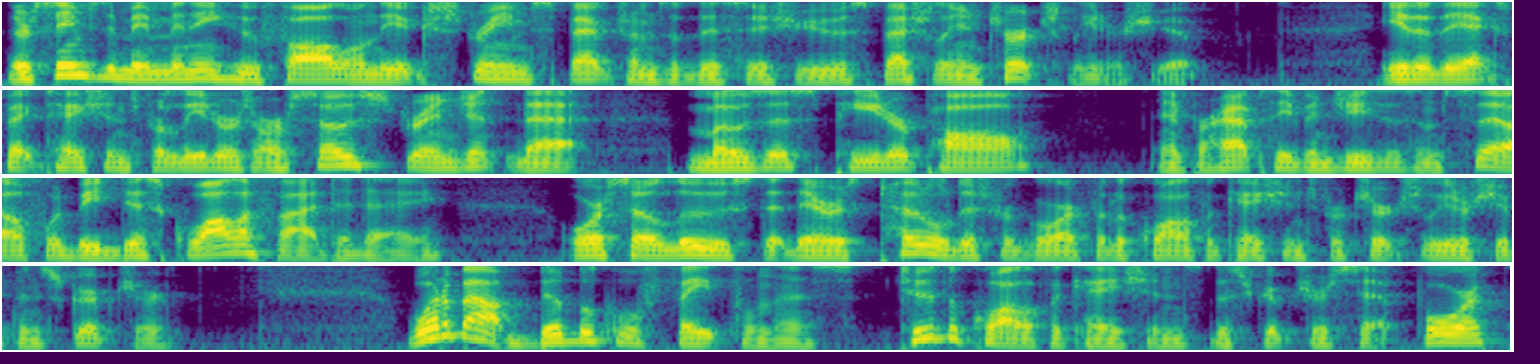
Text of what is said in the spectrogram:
There seems to be many who fall on the extreme spectrums of this issue, especially in church leadership. Either the expectations for leaders are so stringent that Moses, Peter, Paul, and perhaps even Jesus himself would be disqualified today, or so loose that there is total disregard for the qualifications for church leadership in Scripture. What about biblical faithfulness to the qualifications the Scripture set forth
